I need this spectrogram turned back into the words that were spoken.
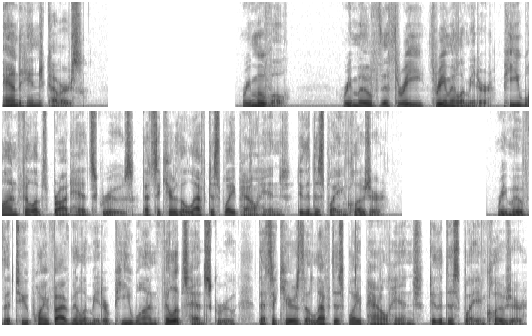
and hinge covers. Removal. Remove the three 3mm P1 Phillips broadhead screws that secure the left display panel hinge to the display enclosure. Remove the 2.5mm P1 Phillips head screw that secures the left display panel hinge to the display enclosure.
